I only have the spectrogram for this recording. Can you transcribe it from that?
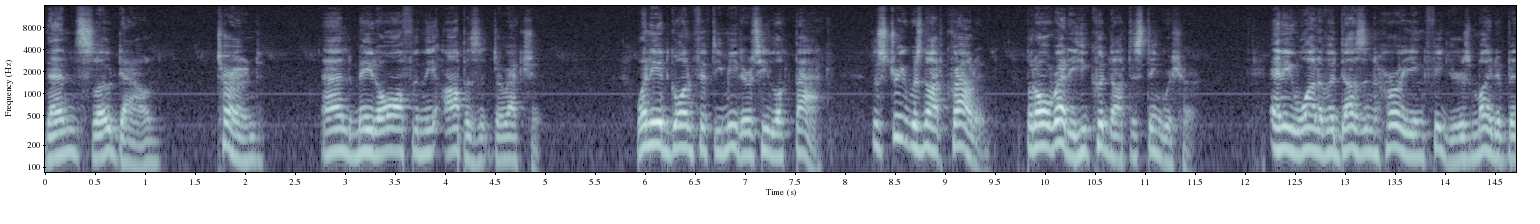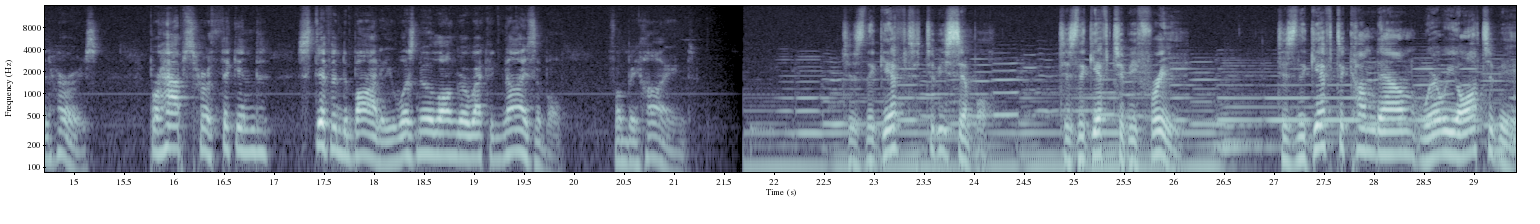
then slowed down, turned, and made off in the opposite direction. When he had gone fifty meters, he looked back. The street was not crowded, but already he could not distinguish her. Any one of a dozen hurrying figures might have been hers. Perhaps her thickened, stiffened body was no longer recognizable from behind. Tis the gift to be simple. Tis the gift to be free. Tis the gift to come down where we ought to be.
